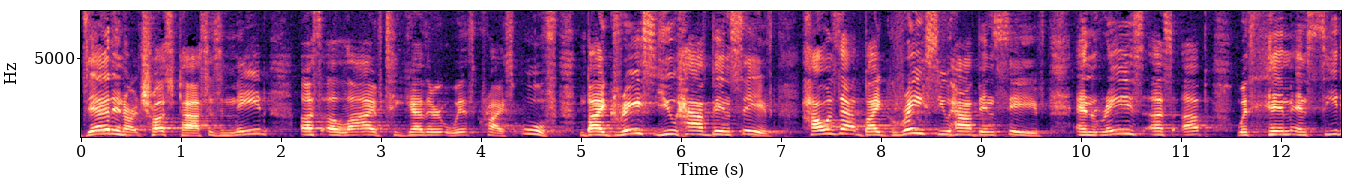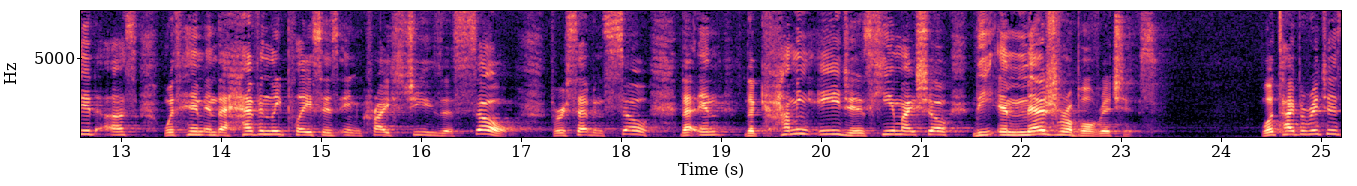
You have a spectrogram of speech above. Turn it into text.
dead in our trespasses, made us alive together with Christ. Oof, by grace you have been saved. How is that? By grace you have been saved, and raised us up with him and seated us with him in the heavenly places in Christ Jesus. So, verse 7 so that in the coming ages he might show the immeasurable riches. What type of riches?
